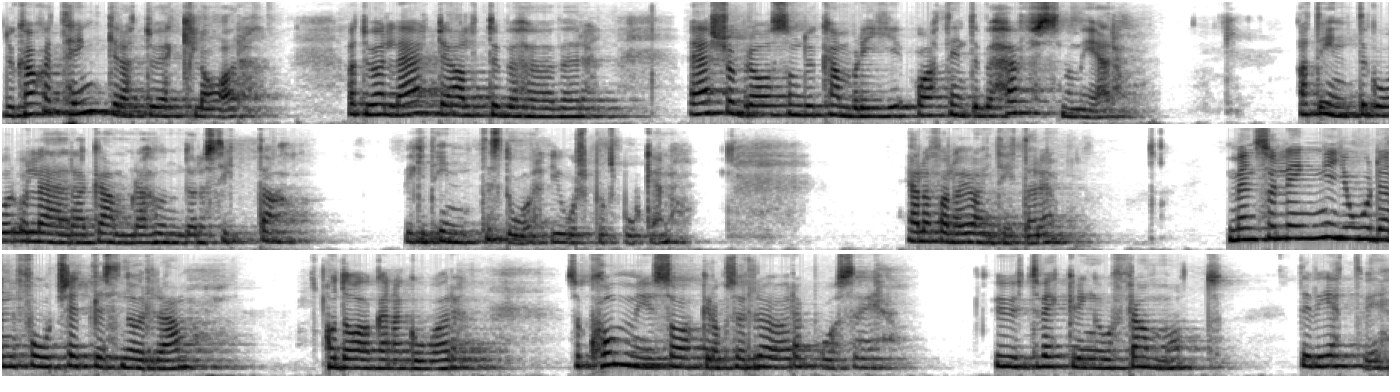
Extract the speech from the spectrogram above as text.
Du kanske tänker att du är klar, att du har lärt dig allt du behöver, är så bra som du kan bli och att det inte behövs något mer. Att det inte går att lära gamla hundar att sitta, vilket inte står i Ordspråksboken. I alla fall har jag inte hittat det. Men så länge jorden fortsätter snurra och dagarna går så kommer ju saker också röra på sig. Utveckling går framåt, det vet vi.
